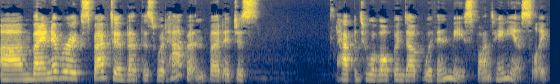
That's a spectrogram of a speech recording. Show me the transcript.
um, but i never expected that this would happen but it just happened to have opened up within me spontaneously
